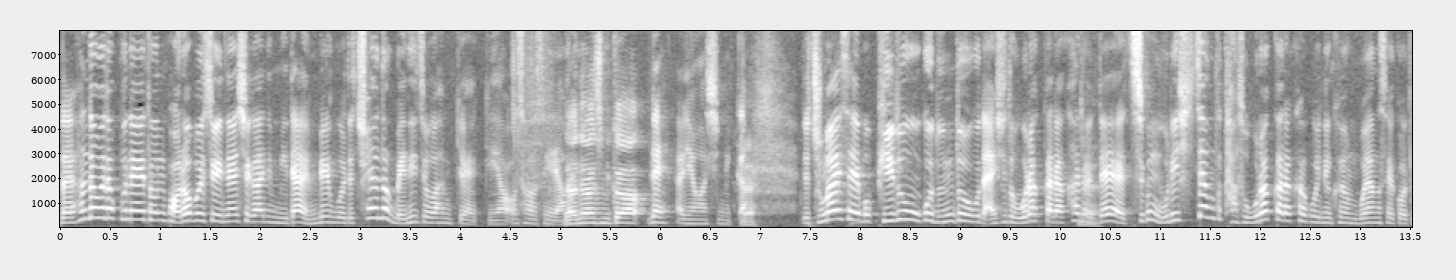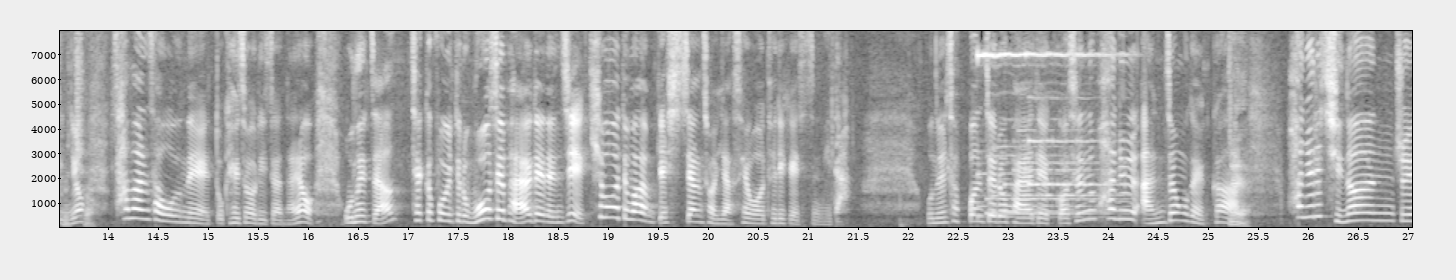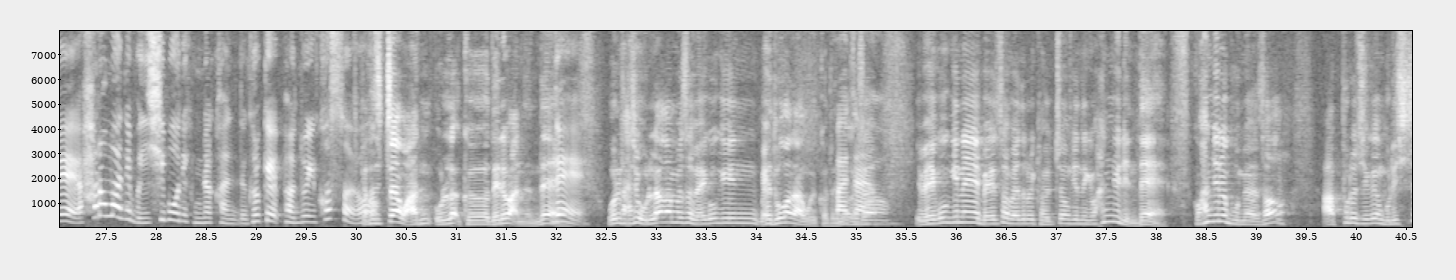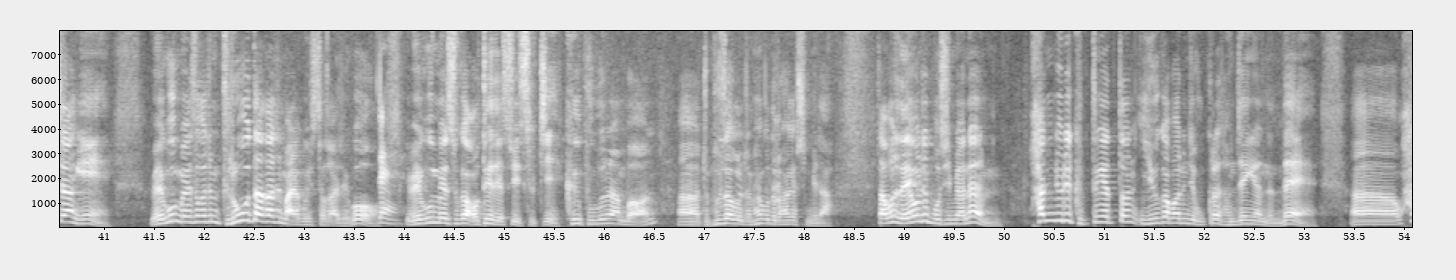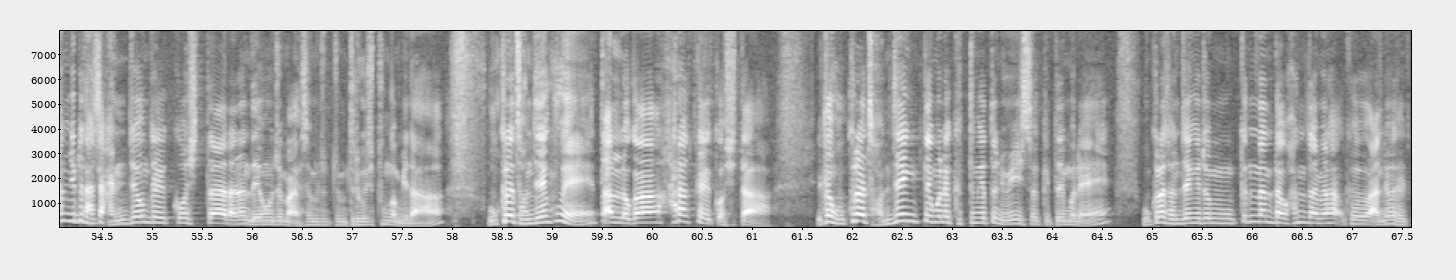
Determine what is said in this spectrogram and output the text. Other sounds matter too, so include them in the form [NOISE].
네, 한덕의 덕분에 돈 벌어볼 수 있는 시간입니다. MBN골드 최현덕 매니저와 함께 할게요. 어서 오세요. 네, 안녕하십니까? 네, 안녕하십니까? 네. 주말 새에 뭐 비도 오고 눈도 오고 날씨도 오락가락 하는데 네. 지금 우리 시장도 다소 오락가락하고 있는 그런 모양새거든요. 그렇죠. 사만사온의 또 계절이잖아요. 오늘 장 체크 포인트로 무엇을 봐야 되는지 키워드와 함께 시장 전략 세워드리겠습니다. 오늘 첫 번째로 봐야 될 것은 환율 안정될까? 네. 환율이 지난주에 하루 만에 뭐 20원이 급락하는 등 그렇게 변동이 컸어요. 그러니까 다시 짜 완, 올라 그 내려왔는데 네. 오늘 다시 올라가면서 외국인 매도가 나오고 있거든요. 맞아요. 그래서 이 외국인의 매수 매도를 결정짓는 게 환율인데 그 환율을 보면서 앞으로 지금 우리 시장이 외국 매수가 좀 들어오다가 좀 알고 있어가지고 네. 이 외국 매수가 어떻게 될 수 있을지 그 부분을 한번 어, 좀 분석을 좀 해보도록 하겠습니다. 자, 먼저 내용을 좀 보시면은 환율이 급등했던 이유가 바로 이제 우크라 전쟁이었는데 어, 환율이 다시 안정될 것이다라는 내용을 좀 말씀을 좀, 좀 드리고 싶은 겁니다. 우크라 전쟁 후에 달러가 하락될 것이다. 일단 우크라 전쟁 때문에 급등했던 요인이 있었기 때문에 우크라 전쟁이 좀 끝난다고 한다면 하- 그 안정을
